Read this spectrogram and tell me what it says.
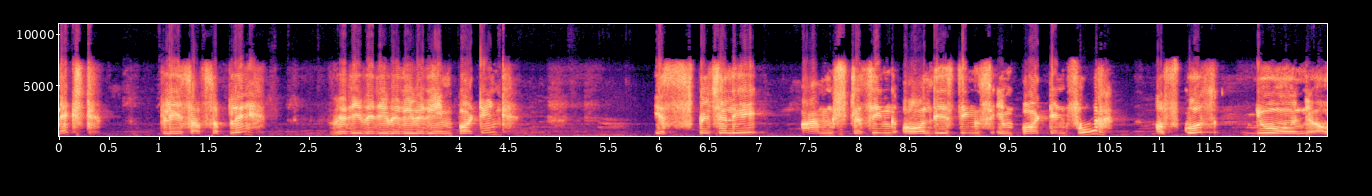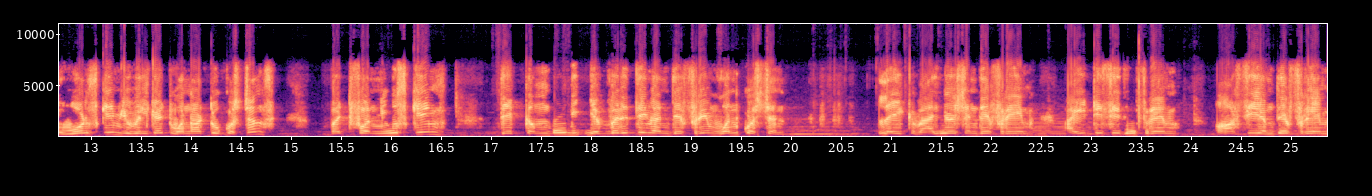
next place of supply very very very very important especially i'm stressing all these things important for. Of course new, new old scheme you will get one or two questions but for new scheme they combine everything and they frame one question. Like valuation they frame itc they frame rcm they frame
